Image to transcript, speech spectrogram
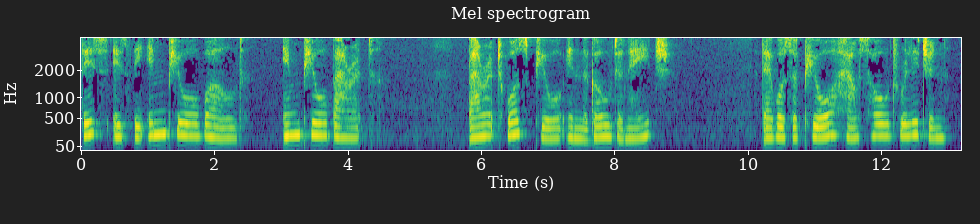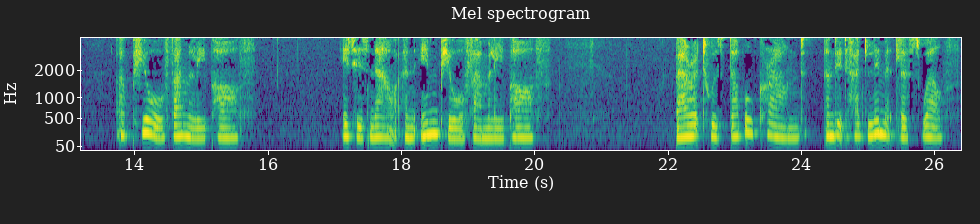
This is the impure world, impure Bharat. Bharat was pure in the Golden Age. There was a pure household religion, a pure family path. It is now an impure family path. Bharat was double crowned and it had limitless wealth.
